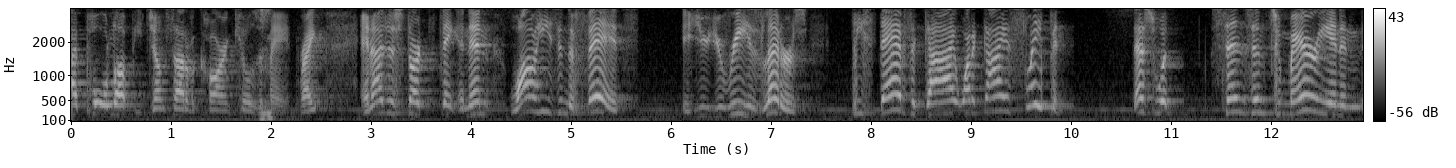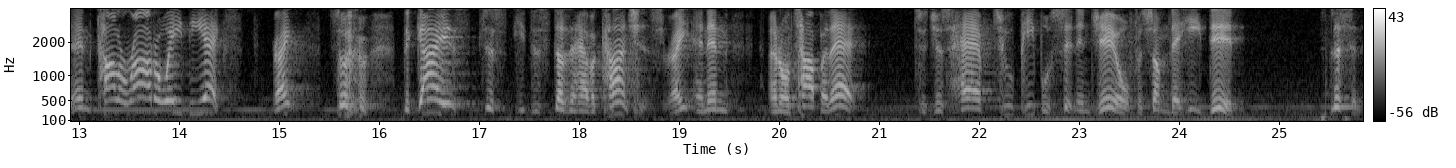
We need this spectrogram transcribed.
I pull up, he jumps out of a car and kills a man, right? And I just start to think, and then while he's in the feds, you, you read his letters, he stabs a guy while the guy is sleeping. That's what sends him to Marion and, and Colorado ADX, right? So the guy is just, he just doesn't have a conscience, right? And then, and on top of that, to just have two people sitting in jail for something that he did. Listen,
